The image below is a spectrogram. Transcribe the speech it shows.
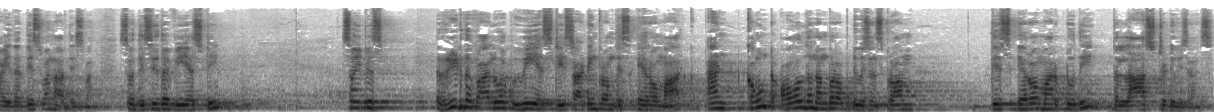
Either this one or this one. So this is the VST so if you read the value of VST starting from this arrow mark and count all the number of divisions from this arrow mark to the the last divisions.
